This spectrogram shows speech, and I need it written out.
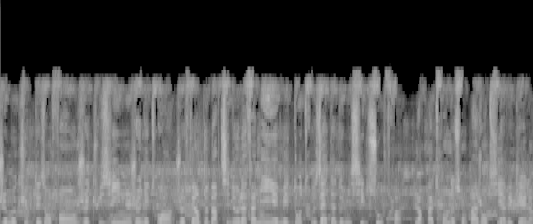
Je m'occupe des enfants, je cuisine, je nettoie, je fais un peu partie de la famille, mais d'autres aides à domicile souffrent. Leurs patrons ne sont pas gentils avec elles.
